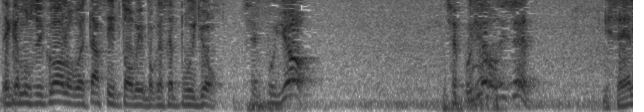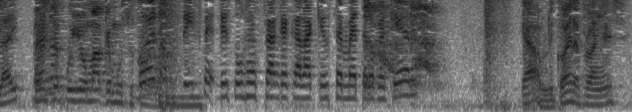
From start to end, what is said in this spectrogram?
de que musicólogo está así, Tommy, porque se puyó. Se puyó. Se puyó, dice él. Dice él ahí. Él se puyó más que musicólogo. Bueno, dice, dice un refrán que cada quien se mete lo que quiere. Diablo, ¿y cuál es el refrán ese?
